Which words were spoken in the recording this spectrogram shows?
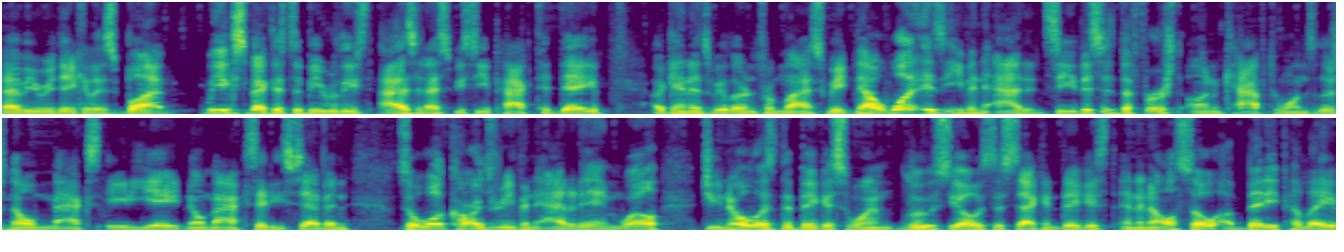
That'd be ridiculous. But we expect it to be released as an SBC pack today, again, as we learned from last week. Now, what is even added? See, this is the first uncapped one, so there's no max 88, no max 87. So what cards are even added in? Well, Ginola is the biggest one, Lucio is the second biggest, and then also Abedi Pele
